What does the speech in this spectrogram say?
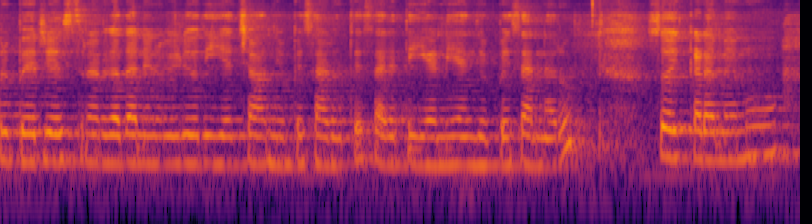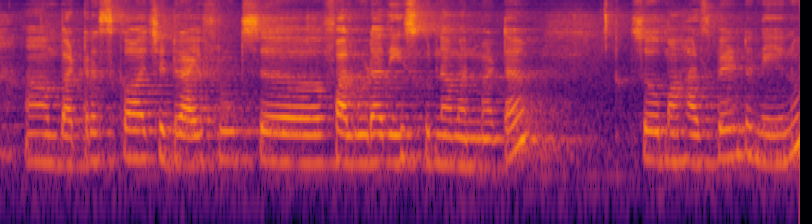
ప్రిపేర్ చేస్తున్నారు కదా నేను వీడియో తీయచ్చా అని చెప్పేసి అడిగితే సరే తీయండి అని చెప్పేసి అన్నారు. సో ఇక్కడ మేము butter scotch dry fruits falooda తీసుకున్నాం అనమాట సో మా హస్బెండ్ నేను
